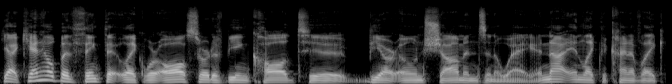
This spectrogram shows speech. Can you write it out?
yeah. I can't help but think that like we're all sort of being called to be our own shamans in a way, and not in like the kind of like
